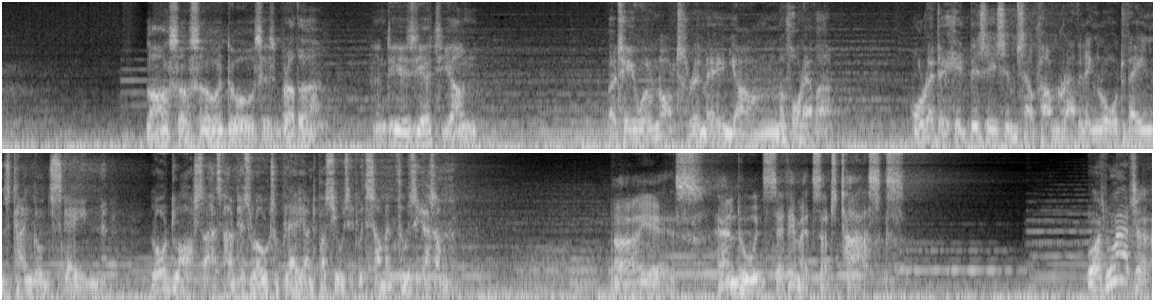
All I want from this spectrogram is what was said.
Larsa so adores his brother, and he is yet young. But he will not remain young forever. Already he busies himself unraveling Lord Vayne's tangled skein. Lord Larsa has found his role to play and pursues it with some enthusiasm. Ah, yes. And who would set him at such tasks? What matter?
